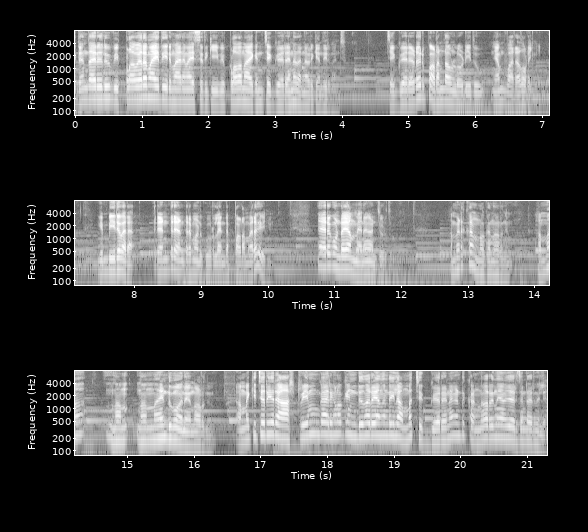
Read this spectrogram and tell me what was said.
ഇതെന്തായാലും ഒരു വിപ്ലവകരമായ തീരുമാനമായ സ്ഥിതിക്ക് ഈ വിപ്ലവ നായകൻ ചെഗ്വേരനെ തന്നെ വരയ്ക്കാൻ തീരുമാനിച്ചു. ചെഗ്വേരയുടെ ഒരു പടം ഡൗൺലോഡ് ചെയ്തു. ഞാൻ വര തുടങ്ങി. ഗംഭീര വര. രണ്ട് രണ്ടര മണിക്കൂറിൽ എന്റെ പടം വര കഴിഞ്ഞു. നേരെ കൊണ്ടുപോയി അമ്മേനെ കാണിച്ചു കൊടുത്തു. അമ്മയുടെ കണ്ണൊക്കെ എന്ന് പറഞ്ഞു അമ്മ നന്നായിട്ട് മോനെ എന്ന് പറഞ്ഞു. അമ്മയ്ക്ക് ചെറിയ രാഷ്ട്രീയം കാര്യങ്ങളൊക്കെ ഉണ്ട് എന്ന് അറിയാന്നുണ്ടെങ്കിൽ അമ്മ ചെഗ്വേരനെ കണ്ട് കണ്ണ് പറയുന്നത് ഞാൻ വിചാരിച്ചിട്ടുണ്ടായിരുന്നില്ല.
